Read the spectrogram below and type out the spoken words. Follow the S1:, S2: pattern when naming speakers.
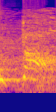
S1: कुत्ता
